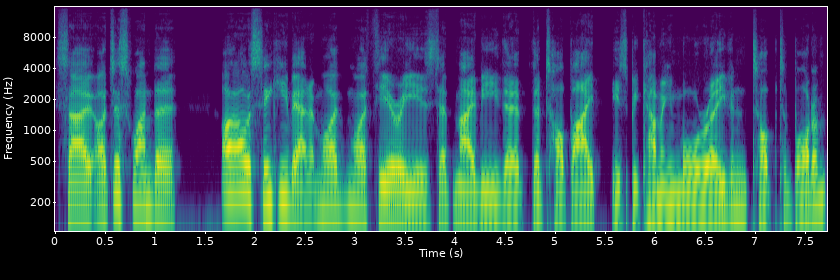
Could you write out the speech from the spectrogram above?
So I just wonder. I was thinking about it. My my theory is that maybe the, the top eight is becoming more even, top to bottom.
